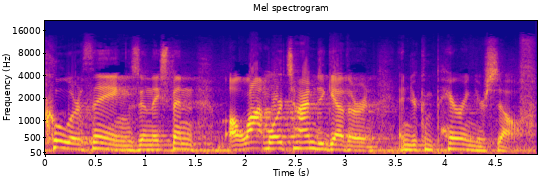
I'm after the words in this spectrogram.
cooler things, and they spend a lot more time together, and, and you're comparing yourself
